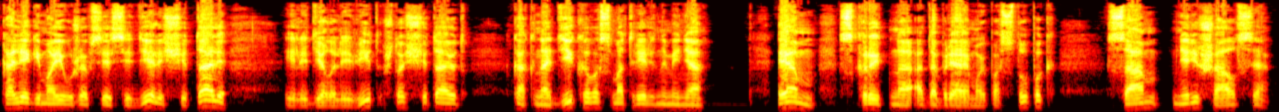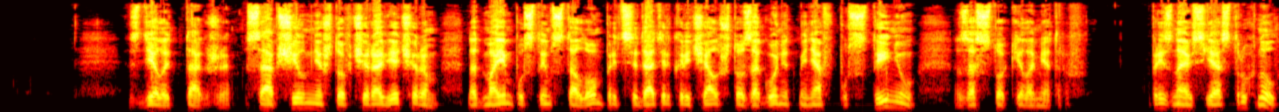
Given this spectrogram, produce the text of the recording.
Коллеги мои уже все сидели, считали или делали вид, что считают, как на дикого смотрели на меня. М, скрытно одобряя мой поступок, сам не решался сделать так же. Сообщил мне, что вчера вечером над моим пустым столом председатель кричал, что загонит меня в пустыню за сто километров. Признаюсь, я струхнул.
